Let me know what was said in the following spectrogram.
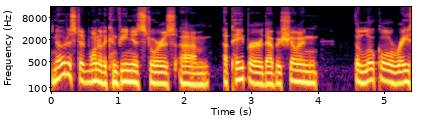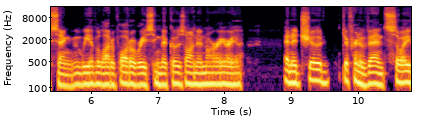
noticed at one of the convenience stores um, a paper that was showing the local racing. We have a lot of auto racing that goes on in our area. And it showed different events. So I,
